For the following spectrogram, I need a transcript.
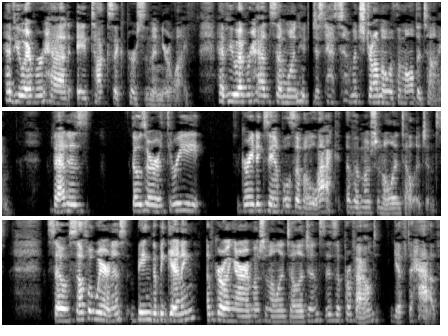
Have you ever had a toxic person in your life? Have you ever had someone who just has so much drama with them all the time? That is, those are three great examples of a lack of emotional intelligence. So self-awareness, being the beginning of growing our emotional intelligence, is a profound gift to have.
